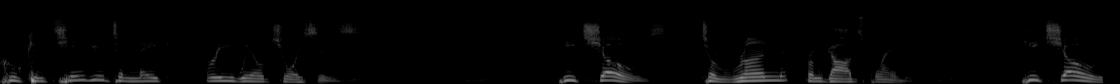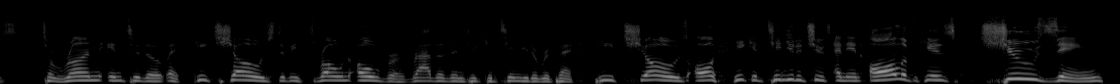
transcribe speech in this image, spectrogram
who continued to make free will choices. He chose to run from God's plan. He chose to run into the eh, he chose to be thrown over rather than to continue to repent he chose all he continued to choose and in all of his choosing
